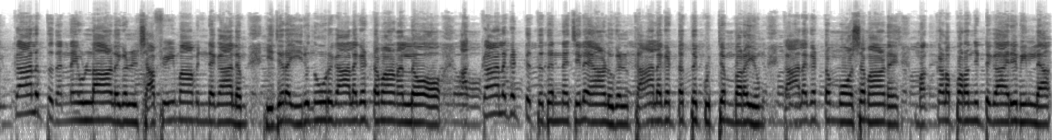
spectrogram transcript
അക്കാലത്ത് തന്നെയുള്ള ആളുകൾ ഷാഫി ഇമാമിന്റെ കാലം ഹിജറ ഇരുന്നൂറ് കാലഘട്ടമാണല്ലോ. അക്കാലഘട്ടത്ത് തന്നെ ചില ആളുകൾ കാലഘട്ടത്തെ കുറ്റം പറയും. കാലഘട്ടം മോശമാണ്. മക്കളെ പറഞ്ഞിട്ട് കാര്യമില്ല.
